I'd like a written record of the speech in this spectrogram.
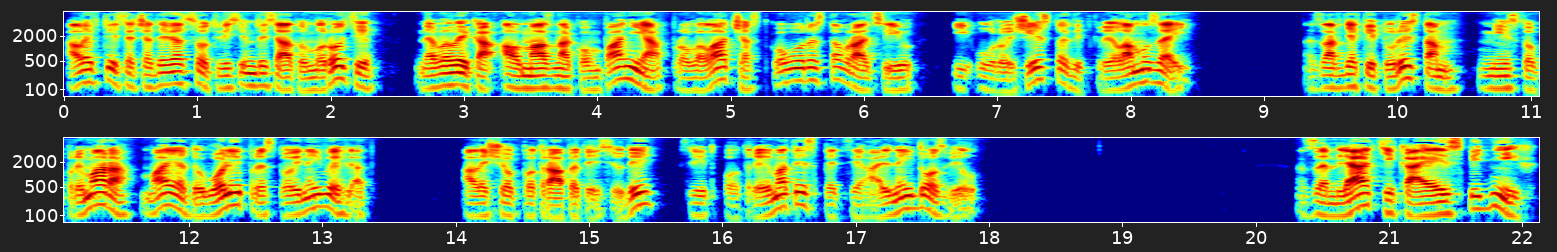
Але в 1980 році невелика алмазна компанія провела часткову реставрацію і урочисто відкрила музей. Завдяки туристам місто Примара має доволі пристойний вигляд. Але щоб потрапити сюди, слід отримати спеціальний дозвіл. Земля тікає з під ніг.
